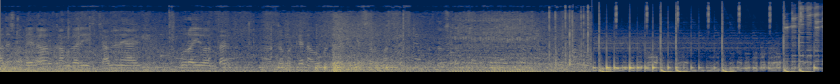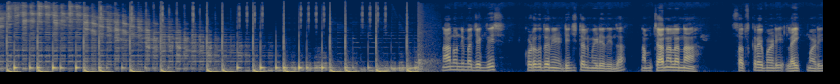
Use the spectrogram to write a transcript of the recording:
ಆದಷ್ಟು ಬೇಗ ಕಾಮಗಾರಿ ಚಾಲನೆಯಾಗಿ ಪೂರೈಯುವಂಥ ಆ, ಕ್ರಮಕ್ಕೆ ನಾವು ಬದ್ಧರಾಗಿ ಕೆಲಸವನ್ನು ಮಾಡ್ತೇವೆ. ನಾನು ನಿಮ್ಮ ಜಗದೀಶ್ ಕೊಡಗು ಡಿಜಿಟಲ್ ಮೀಡಿಯಾದಿಂದ. ನಮ್ಮ ಚಾನಲನ್ನು ಸಬ್ಸ್ಕ್ರೈಬ್ ಮಾಡಿ ಲೈಕ್ ಮಾಡಿ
